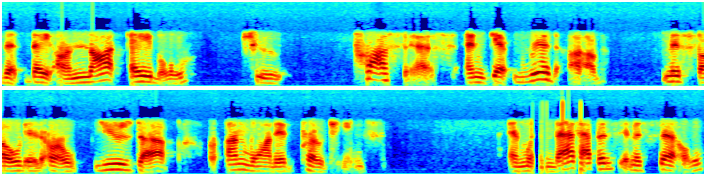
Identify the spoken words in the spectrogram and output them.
that they are not able to process and get rid of misfolded or used up or unwanted proteins. And when that happens in a cell,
